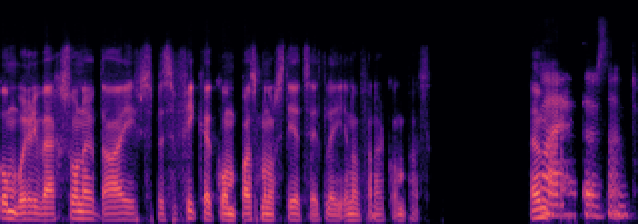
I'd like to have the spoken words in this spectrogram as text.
kom oor die weg sonder daai spesifieke kompas maar nog steeds het hulle een of ander kompas. Ehm um, interessant.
